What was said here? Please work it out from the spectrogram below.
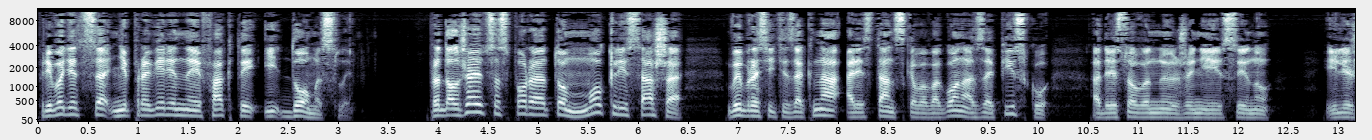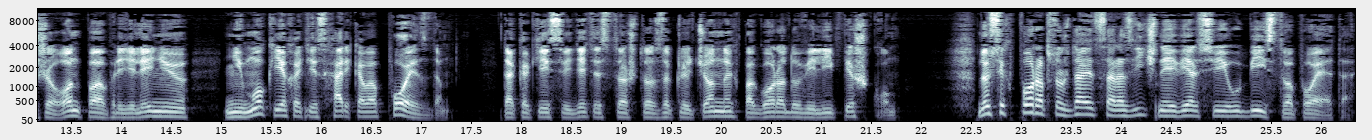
приводятся непроверенные факты и домыслы. Продолжаются споры о том, мог ли Саша выбросить из окна арестантского вагона записку, адресованную жене и сыну, или же он по определению не мог ехать из Харькова поездом, так как есть свидетельство, что заключенных по городу вели пешком. До сих пор обсуждаются различные версии убийства поэта.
